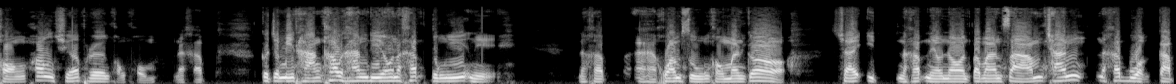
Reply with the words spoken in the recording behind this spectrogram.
ของห้องเชื้อเพลิงของผมนะครับ ก็จะมีทางเข้าทางเดียวนะครับ ตรงนี้นี่ นะครับอ่าความสูงของมันก็ใช้อิฐนะครับ แนวนอนประมาณสามชั้นนะครับ บวกกับ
